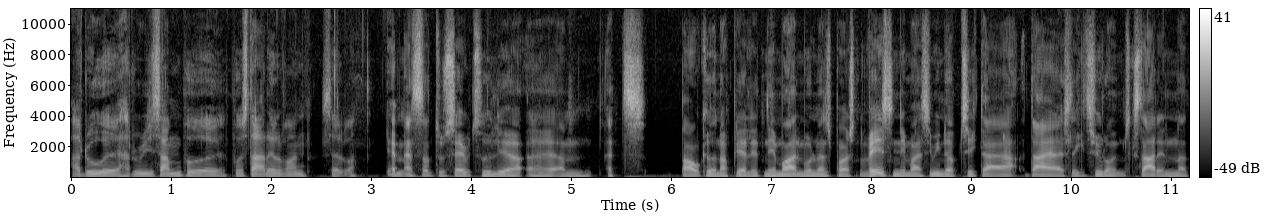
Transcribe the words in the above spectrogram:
Har du, øh, har du de samme på, øh, på startelveren selv? Jamen altså, du sagde jo tidligere, øh, at bagkæden nok bliver lidt nemmere end målmandsposten. Væsentligt nemmere. Altså i min optik, der er, der er jeg slet ikke i tvivl om, at man skal starte inden. Og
